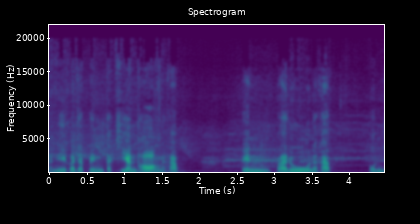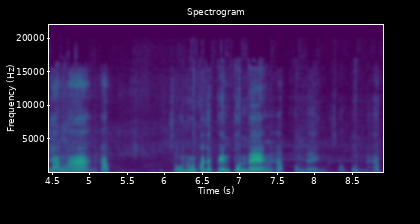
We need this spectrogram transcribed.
อันนี้ก็จะเป็นตะเคียนทองนะครับ เป็นประดูนะครับ ต้นยางนานะครับโซนนู้นก็จะเป็นต้นแดงนะครับ ต้นแดงสองต้นนะครับ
